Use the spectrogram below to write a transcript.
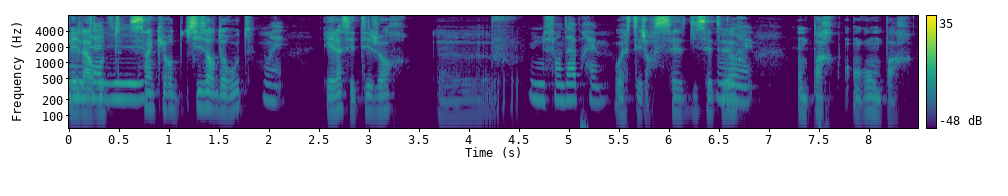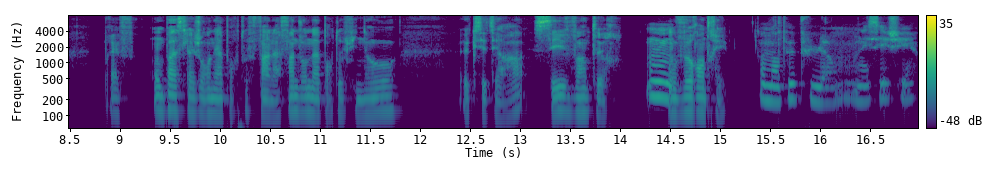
tapé la route Italie. 5 heures, 6 heures de route, Ouais. et là c'était genre, euh, Une fin d'après-midi. ouais, c'était genre 16-17 heures, Ouais. on part, en gros on part. Bref, on passe la journée à Porto, enfin la fin de journée à Portofino, etc. C'est 20 heures, Hum, on veut rentrer. On n'en peut plus là, on est séché.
